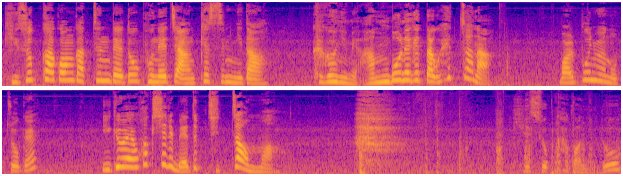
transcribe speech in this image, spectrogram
기숙학원 같은 데도 보내지 않겠습니다. 그건 이미 안 보내겠다고 했잖아. 말뿐이면 어쩌게? 이 교회 확실히 매듭 짓자 엄마. 기숙 학원도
